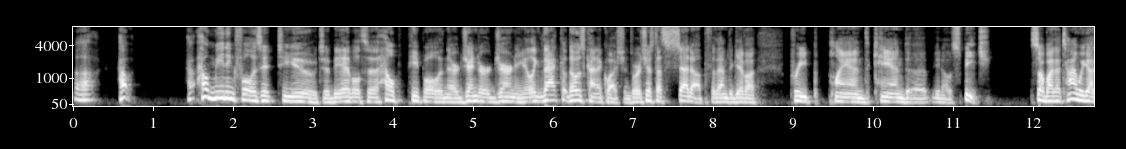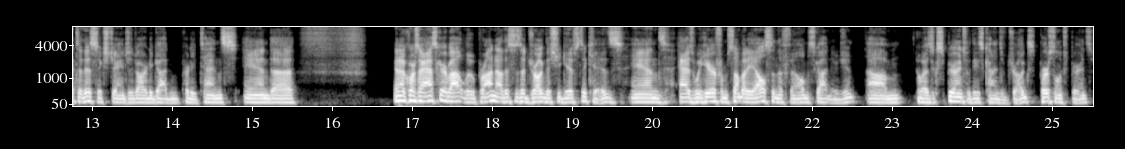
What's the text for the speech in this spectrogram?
uh, how, how meaningful is it to you to be able to help people in their gender journey? Like that, those kind of questions, where it's just a setup for them to give a pre-planned, canned, uh, you know, speech. So by the time we got to this exchange, it had already gotten pretty tense, and uh, and of course, I ask her about Lupron. Now, this is a drug that she gives to kids. And as we hear from somebody else in the film, Scott Newgent, um, who has experience with these kinds of drugs, personal experience,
